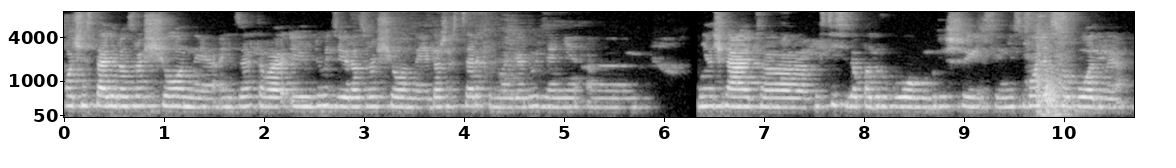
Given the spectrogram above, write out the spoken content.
очень стали развращенные, а из-за этого и люди развращенные. И даже в церкви многие люди, они, они начинают вести себя по-другому, грешить, они более свободные.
